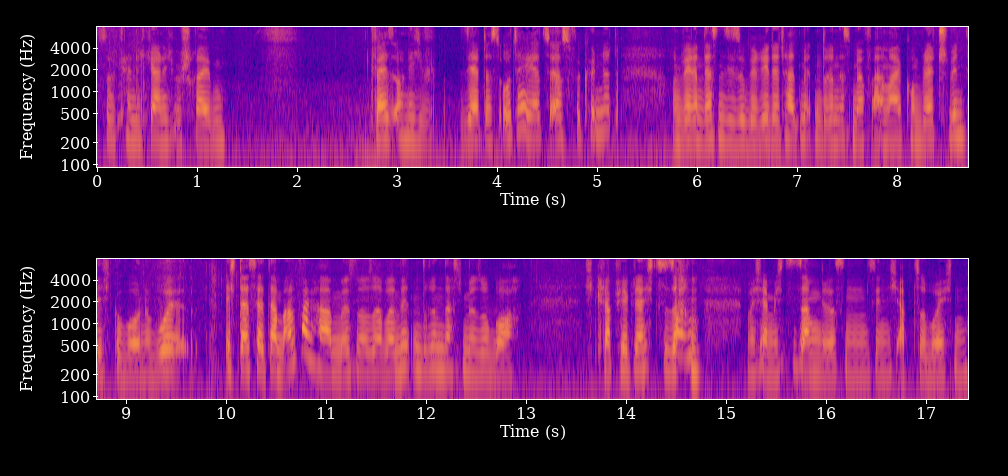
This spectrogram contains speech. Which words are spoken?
So kann ich gar nicht beschreiben. Ich weiß auch nicht, sie hat das Urteil ja zuerst verkündet. Und währenddessen sie so geredet hat, mittendrin ist mir auf einmal komplett schwindlig geworden. Obwohl ich das hätte am Anfang haben müssen. Also, aber mittendrin dachte ich mir so, boah, ich klappe hier gleich zusammen. Aber ich habe mich zusammengerissen, um sie nicht abzubrechen.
